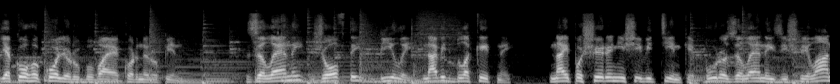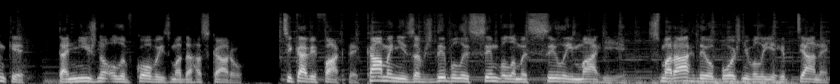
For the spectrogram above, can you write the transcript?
Якого кольору буває корнерупін? Зелений, жовтий, білий, навіть блакитний. Найпоширеніші відтінки буро-зелений зі Шрі-Ланки та ніжно-оливковий з Мадагаскару. Цікаві факти: камені завжди були символами сили й магії. Смарагди обожнювали єгиптяни,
